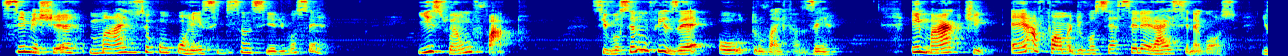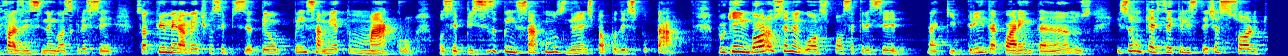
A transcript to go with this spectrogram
se mexer, mais o seu concorrente se distancia de você. Isso é um fato. Se você não fizer, outro vai fazer. E marketing é a forma de você acelerar esse negócio, de fazer esse negócio crescer. Só que primeiramente você precisa ter um pensamento macro. Você precisa pensar como os grandes para poder disputar. Porque embora o seu negócio possa crescer daqui 30, 40 anos, isso não quer dizer que ele esteja sólido.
